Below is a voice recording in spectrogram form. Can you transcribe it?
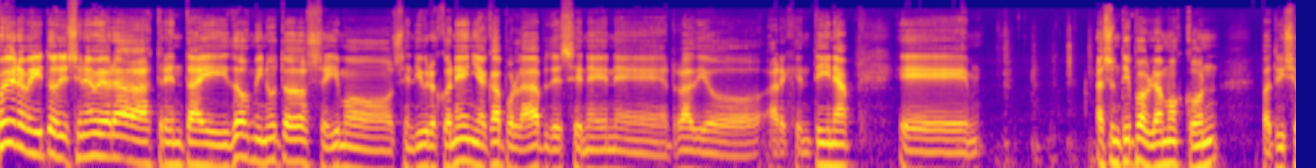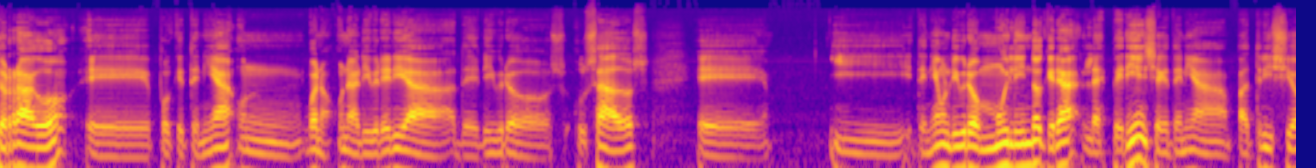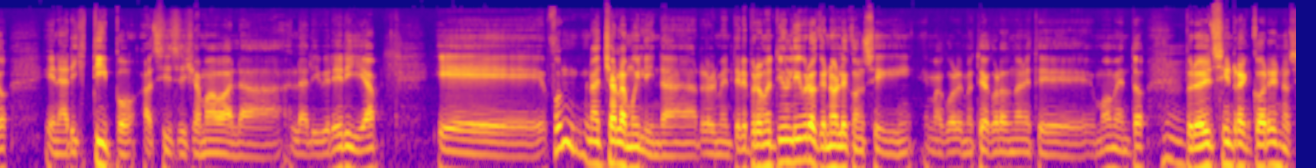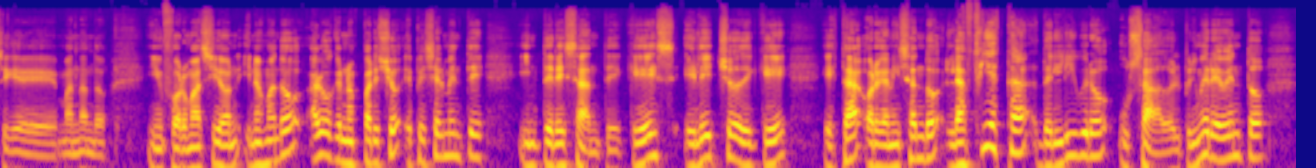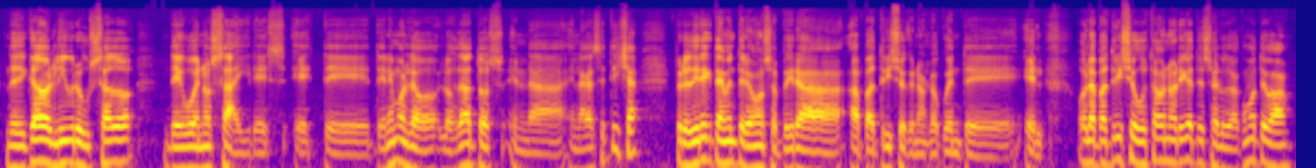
Muy bien, amiguitos, 19 horas 32 minutos. Seguimos en Libros con Eña, acá por la app de CNN Radio Argentina. Eh, hace un tiempo hablamos con Patricio Rago, eh, porque tenía un, bueno, una librería de libros usados. Eh, y tenía un libro muy lindo que era la experiencia que tenía Patricio en Aristipo, así se llamaba la, librería. Eh, fue una charla muy linda, realmente. Le prometí un libro que no le conseguí, me acuerdo, me estoy acordando en este momento, hmm. pero él sin rencores nos sigue mandando información y nos mandó algo que nos pareció especialmente interesante, que es el hecho de que está organizando la fiesta del libro usado, el primer evento dedicado al libro usado de Buenos Aires. Este, tenemos los datos en la, en la gacetilla, pero directamente le vamos a pedir a, Patricio que nos lo cuente él. Hola Patricio, Gustavo Noriega te saluda. ¿Cómo te va?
